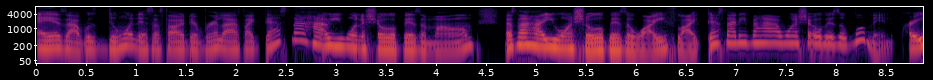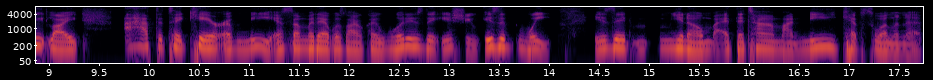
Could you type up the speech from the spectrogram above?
as I was doing this I started to realize like that's not how you want to show up as a mom. That's not how you want to show up as a wife. Like that's not even how I want to show up as a woman right? Like I have to take care of me. And some of that was like, okay, what is the issue? Is it weight? Is it, you know, at the time my knee kept swelling up?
